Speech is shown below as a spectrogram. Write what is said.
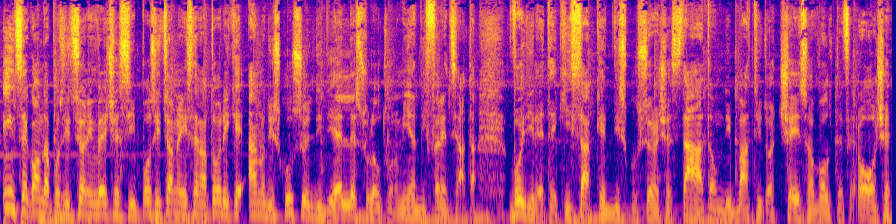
in seconda posizione invece si posizionano i senatori che hanno discusso il DDL sull'autonomia differenziata. Voi direte chissà che discussione c'è stata, un dibattito acceso, a volte feroce,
